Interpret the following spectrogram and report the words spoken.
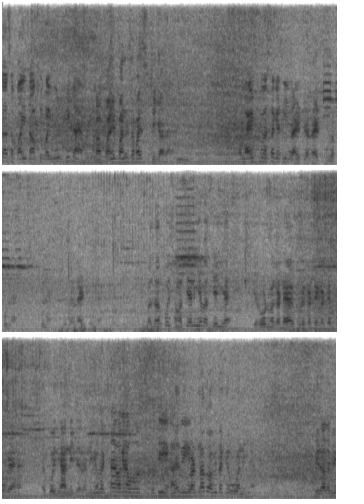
का सफ़ाई साफ़ सफ़ाई वो ठीक आया? हाँ पानी पानी सफ़ाई ठीक आ रहा है। हम्म। और लाइट व्यवस्था कैसी है? लाइट लाइट पूरा फुल है। फुल है। फुल है लाइट फुल है। बस अब कोई समस्या नहीं है बस यही है कि रोड में गड्ढे है पूरे गड्ढे गड्ढे हो गए हैं कोई ध्यान नहीं दे रहा निगम। दुर्घटना वगैरह हो, होती है दुर्घटना तो अभी तक हुआ नहीं है। फ़िलहाल अभी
